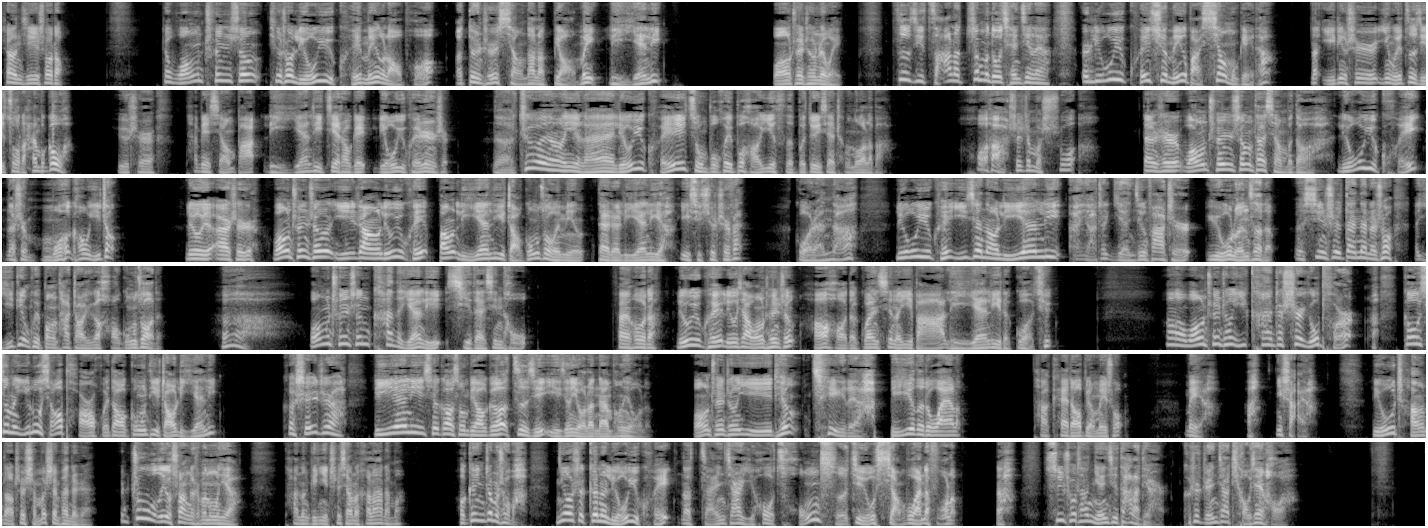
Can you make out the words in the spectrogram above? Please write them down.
上集说到，这王春生听说刘玉奎没有老婆啊，顿时想到了表妹李艳丽。王春生认为自己砸了这么多钱进来啊，而刘玉奎却没有把项目给他，那一定是因为自己做的还不够啊。于是他便想把李艳丽介绍给刘玉奎认识。那这样一来，刘玉奎总不会不好意思不兑现承诺了吧？话是这么说啊，但是王春生他想不到啊，刘玉奎那是魔高一丈。六月二十日，王春生以让刘玉奎帮李艳丽找工作为名，带着李艳丽啊一起去吃饭。果然的啊，刘玉奎一见到李艳丽，哎呀，这眼睛发直，语无伦次的，信誓旦旦的说一定会帮他找一个好工作的。啊，王春生看在眼里，喜在心头。饭后的刘玉奎留下王春生，好好的关心了一把李艳丽的过去。啊，王春生一看这事儿有谱啊，高兴的一路小跑回到工地找李艳丽。可谁知啊，李艳丽却告诉表哥自己已经有了男朋友了。王春生一听，气的呀鼻子都歪了。他开导表妹说：“妹呀，啊你傻呀，刘厂长是什么身份的人？柱子又算个什么东西啊？他能给你吃香的喝辣的吗？我跟你这么说吧，你要是跟了刘玉奎，那咱家以后从此就有享不完的福了。啊，虽说他年纪大了点可是人家条件好啊。”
